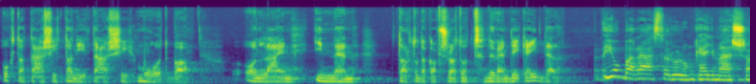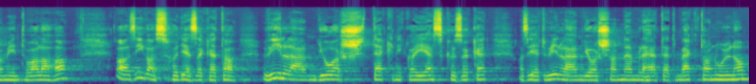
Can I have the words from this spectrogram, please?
oktatási, tanítási módba? Online, innen tartod a kapcsolatot növendékeiddel? Jobban rászorulunk egymásra, mint valaha. Az igaz, hogy ezeket a villámgyors technikai eszközöket azért villámgyorsan nem lehetett megtanulnom,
